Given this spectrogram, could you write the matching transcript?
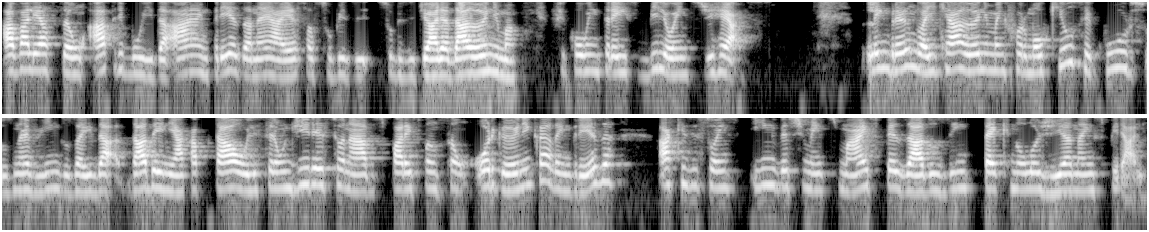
a avaliação atribuída à empresa, né, a essa subsidiária da Anima, ficou em 3 bilhões de reais. Lembrando aí que a Anima informou que os recursos né, vindos aí da, da DNA Capital, eles serão direcionados para a expansão orgânica da empresa, aquisições e investimentos mais pesados em tecnologia na Inspirali.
